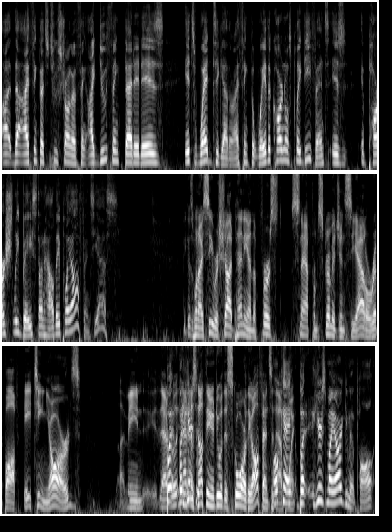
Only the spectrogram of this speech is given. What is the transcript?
Uh, that, I think that's too strong of a thing. I do think that it is. It's wed together. I think the way the Cardinals play defense is partially based on how they play offense. Yes. Because when I see Rashad Penny on the first snap from scrimmage in Seattle rip off 18 yards, I mean that, But- really, but that has nothing to do with the score or the offense at that point. okay, but here's my argument, Paul.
